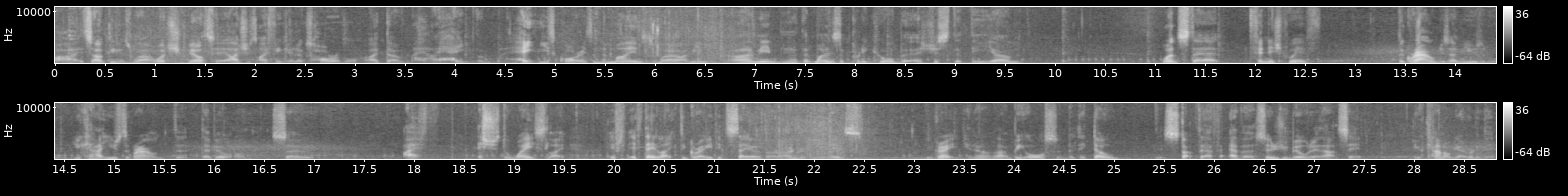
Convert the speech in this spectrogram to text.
ah, it's ugly as well. Once you built it, I just, I think it looks horrible. I don't, I, I hate them. I hate these quarries and the mines as well. I mean, I mean, yeah, the mines look pretty cool, but it's just that the um, once they're finished with, the ground is unusable. You can't use the ground that they're built on. So, I, it's just a waste. Like, if if they like degraded, say over hundred years, great. You know, that'd be awesome. But they don't. It's stuck there forever. As soon as you build it, that's it. You cannot get rid of it.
